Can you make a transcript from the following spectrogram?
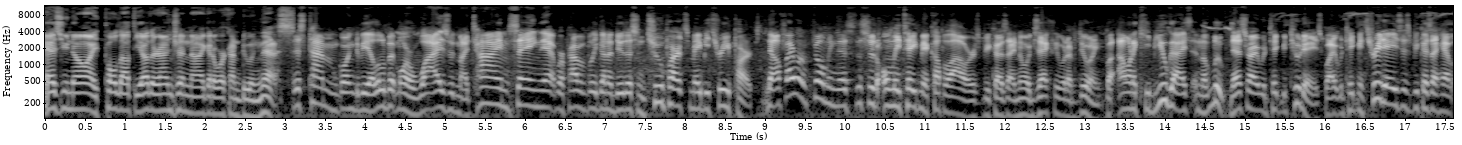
As you know, I pulled out the other engine, now I gotta work on doing this. This time I'm going to be a little bit more wise with my time, saying that we're probably gonna do this in two parts, maybe three parts. Now, if I weren't filming this, this would only take me a couple hours because I know exactly what I'm doing, but I wanna keep you guys in the loop. That's why it would take me two days. Why it would take me three days is because I have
